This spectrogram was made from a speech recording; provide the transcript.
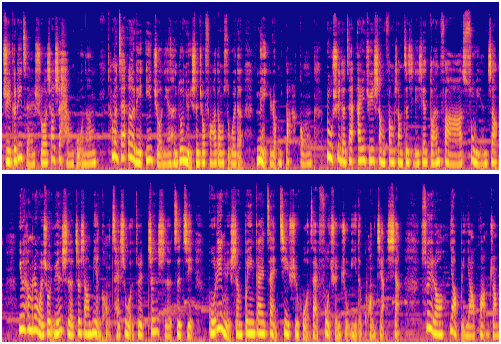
举个例子来说，像是韩国呢，他们在二零一九年，很多女生就发动所谓的美容罢工，陆续的在 IG 上放上自己的一些短发啊、素颜照，因为他们认为说原始的这张面孔才是我最真实的自己，鼓励女生不应该再继续活在父权主义的框架下。所以喽，要不要化妆？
